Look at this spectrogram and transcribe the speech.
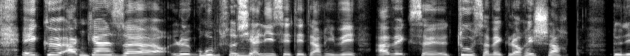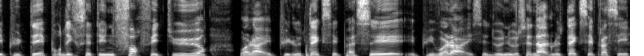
et que à 15 heures, le groupe socialiste était arrivé avec tous avec leur écharpe de députés pour dire que c'était une forfaiture. Voilà, et puis le texte est passé, et puis voilà, et c'est devenu au Sénat, le texte est passé.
